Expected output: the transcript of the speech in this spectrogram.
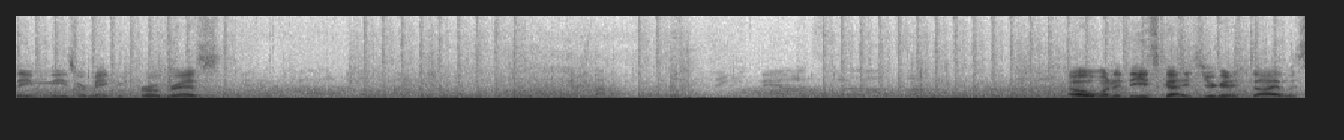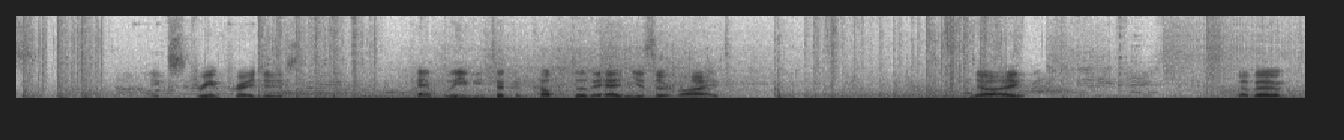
means we're making progress. Oh, one of these guys. You're gonna die with extreme prejudice. Can't believe you took a couple to the head and you survived. I. Ba-boom.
